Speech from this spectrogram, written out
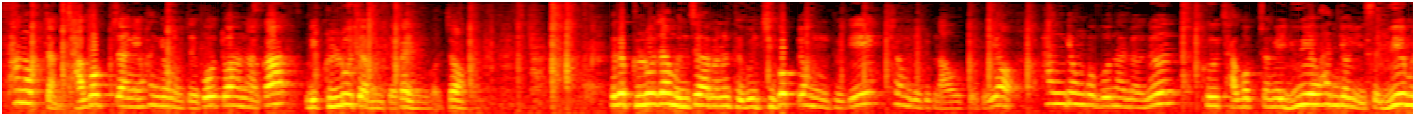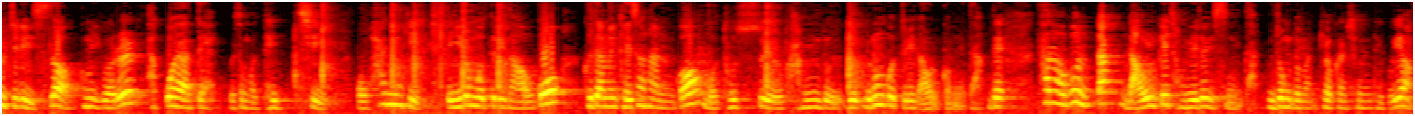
산업장, 작업장의 환경 문제고 또 하나가 우리 근로자 문제가 있는 거죠. 그래서 근로자 문제 하면은 대부분 직업병들이 시험 문제 좀 나올 거고요. 환경 부분 하면은 그 작업장에 유해 환경이 있어, 유해 물질이 있어. 그럼 이거를 바꿔야 돼. 그래서 뭐 대치, 뭐 환기 이런 것들이 나오고 그 다음에 계산하는 거, 뭐 도수율, 강도 이런 것들이 나올 겁니다. 근데 산업은 딱 나올 게 정해져 있습니다. 이 정도만 기억하시면 되고요.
